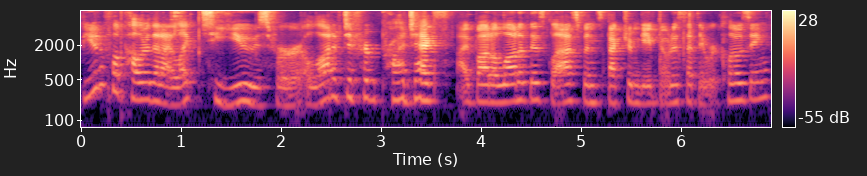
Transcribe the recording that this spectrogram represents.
beautiful color that I like to use for a lot of different projects. I bought a lot of this glass when Spectrum gave notice that they were closing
